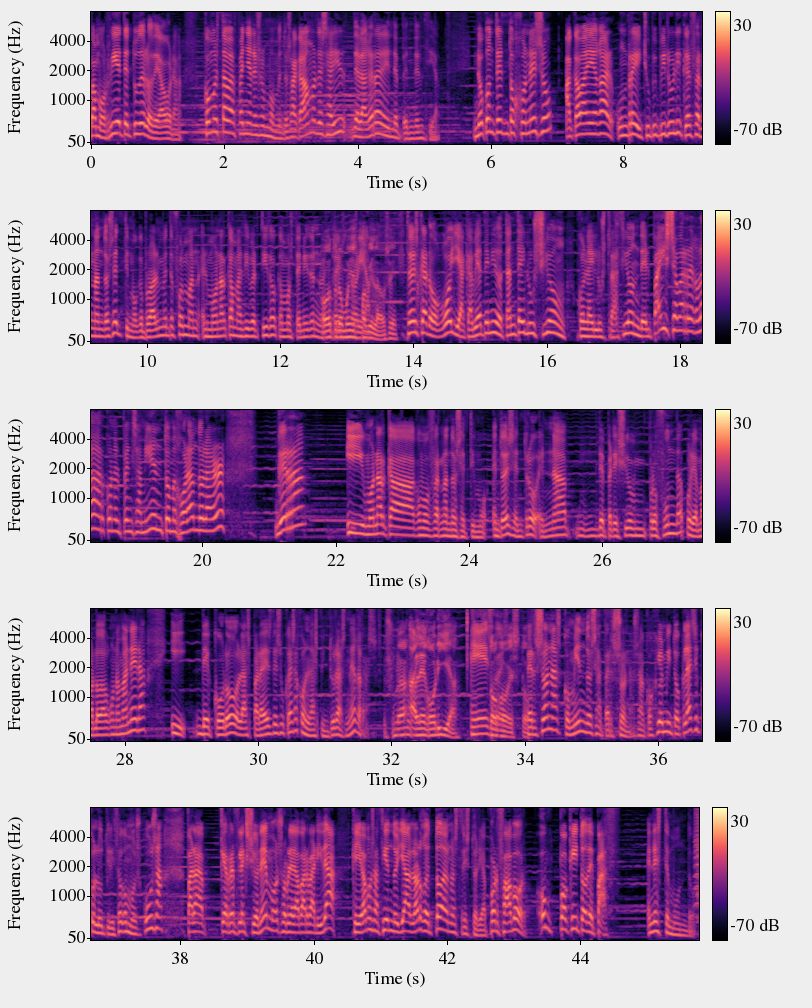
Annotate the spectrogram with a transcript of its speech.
Vamos, ríete tú de lo de ahora. ¿Cómo estaba España en esos momentos? Acabamos de salir de la Guerra de la Independencia. No contentos con eso, acaba de llegar un rey chupipiruli que es Fernando VII, que probablemente fue el, man- el monarca más divertido que hemos tenido en nuestra Otro muy espabilado, sí. Entonces, claro, Goya, que había tenido tanta ilusión con la ilustración del país se va a arreglar con el pensamiento, mejorando la guerra y monarca como Fernando VII. Entonces entró en una depresión profunda, por llamarlo de alguna manera, y decoró las paredes de su casa con las pinturas negras. Es una alegoría Eso todo es. esto. Personas comiéndose a personas. O sea, cogió el mito clásico, lo utilizó como excusa para que reflexionemos sobre la barbaridad que llevamos haciendo ya a lo largo de toda nuestra historia. Por favor, un poquito de paz en este mundo.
